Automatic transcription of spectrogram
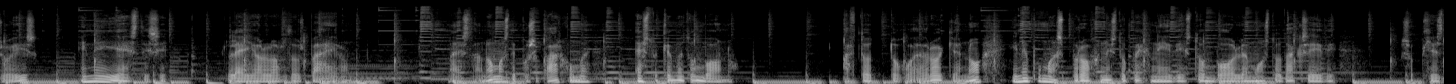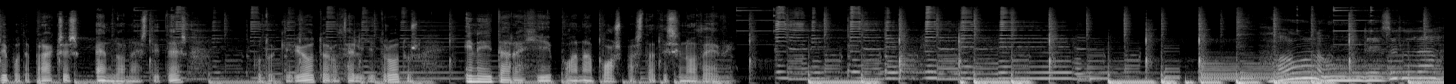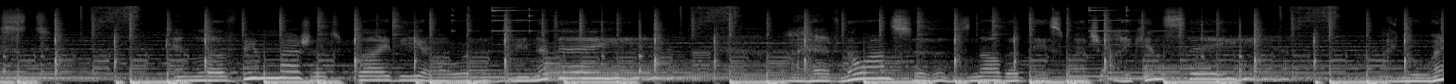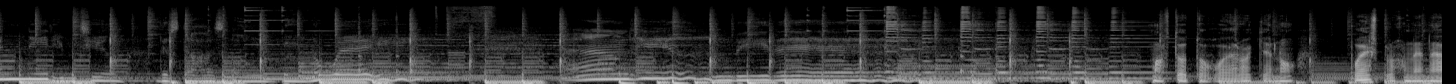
ζωής είναι η αίσθηση, λέει ο Λόρδος Μπάιρον. Να αισθανόμαστε πως υπάρχουμε έστω και με τον πόνο. Αυτό το γοερό κενό είναι που μας πρόχνει στο παιχνίδι, στον πόλεμο, στο ταξίδι, σε οποιασδήποτε πράξεις έντονα αισθητές που το κυριότερο θέλγητρό τους είναι η ταραχή που αναπόσπαστα τη συνοδεύει.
